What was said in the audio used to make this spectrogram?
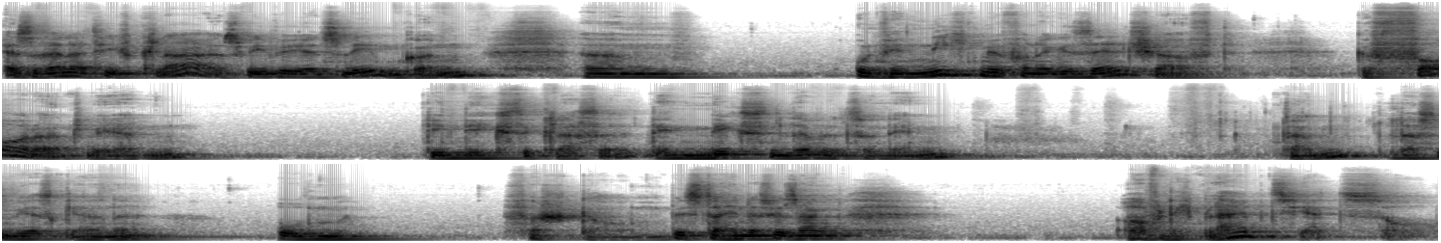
es relativ klar ist, wie wir jetzt leben können, ähm, und wir nicht mehr von der Gesellschaft gefordert werden, die nächste Klasse, den nächsten Level zu nehmen, dann lassen wir es gerne oben verstauben. Bis dahin, dass wir sagen, hoffentlich bleibt es jetzt so.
